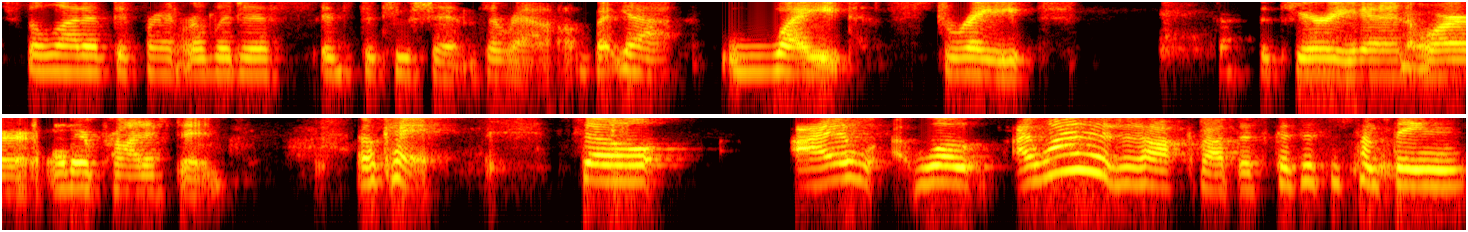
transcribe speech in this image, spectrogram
just a lot of different religious institutions around. But yeah, white, straight, Presbyterian, or other Protestant. Okay. So I well, I wanted to talk about this because this is something.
